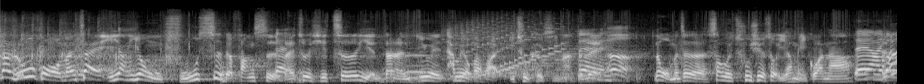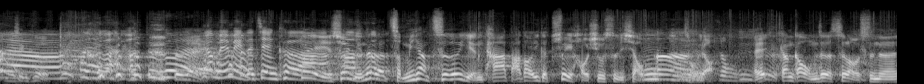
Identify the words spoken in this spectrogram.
那如果我们再一样用服饰的方式来做一些遮掩，当然因为它没有办法一触可及嘛，对不对？嗯。那我们这个稍微出去的时候也要美观啊。对啊，要见客，对不对？要美美的见客啊。对，所以你那个怎么样遮掩它，达到一个最好修饰的效果很重要。哎，刚刚我们这个施老师呢，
